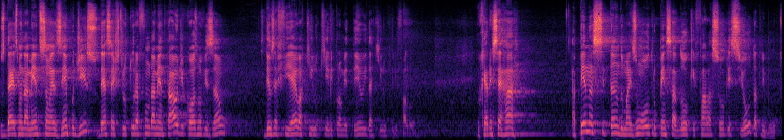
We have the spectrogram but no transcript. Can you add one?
Os Dez Mandamentos são exemplo disso, dessa estrutura fundamental de cosmovisão Deus é fiel àquilo que ele prometeu e daquilo que ele falou. Eu quero encerrar apenas citando mais um outro pensador que fala sobre esse outro atributo.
